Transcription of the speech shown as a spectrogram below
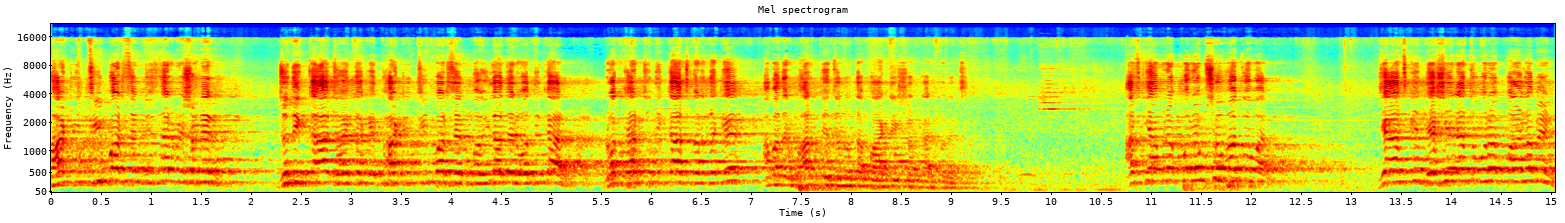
থার্টি থ্রি পার্সেন্ট রিজার্ভেশনের যদি কাজ হয়ে থাকে থার্টি থ্রি পার্সেন্ট মহিলাদের অধিকার রক্ষার যদি কাজ করে থাকে, আমাদের ভারতীয় জনতা পার্টি সরকার করেছে। আজকে আমরা পরম সৌভাগ্যবান যে আজকে দেশের এত বড় পার্লামেন্ট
